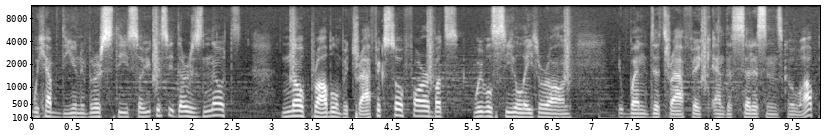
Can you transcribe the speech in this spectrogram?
We have the university so you can see there is no no problem with traffic so far but we will see later on when the traffic and the citizens go up.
